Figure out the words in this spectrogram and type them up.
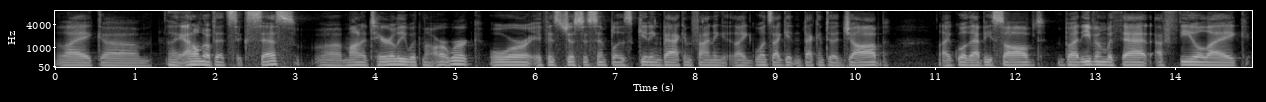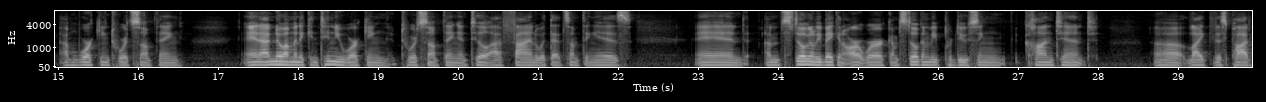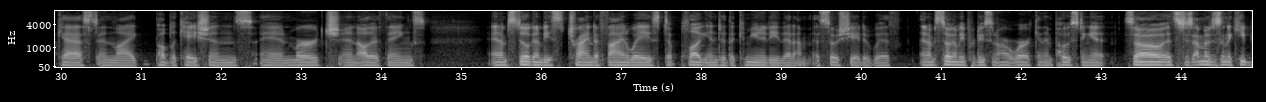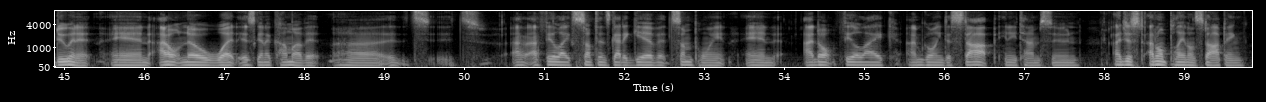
Like um, like I don't know if that's success uh, monetarily with my artwork or if it's just as simple as getting back and finding like once I get back into a job like will that be solved? But even with that I feel like I'm working towards something and I know I'm going to continue working towards something until I find what that something is. And I'm still going to be making artwork. I'm still going to be producing content uh, like this podcast and like publications and merch and other things. And I'm still going to be trying to find ways to plug into the community that I'm associated with. And I'm still going to be producing artwork and then posting it. So it's just, I'm just going to keep doing it. And I don't know what is going to come of it. Uh, it's, it's, I, I feel like something's got to give at some point, and I don't feel like I'm going to stop anytime soon. I just I don't plan on stopping.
